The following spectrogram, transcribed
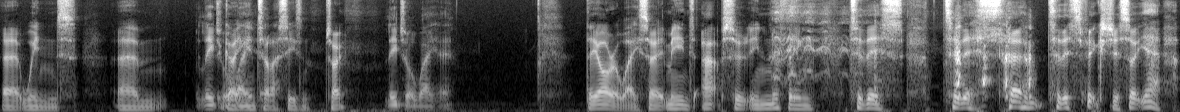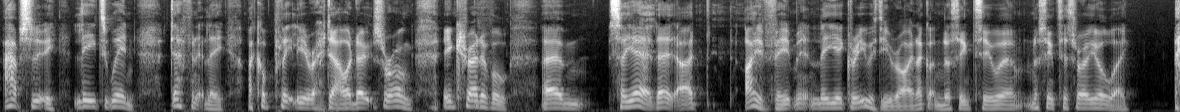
uh, wins um, going into last season. Sorry, Leeds are away here they are away, so it means absolutely nothing to this to this um, to this fixture. So yeah, absolutely, Leeds win definitely. I completely read our notes wrong. Incredible. Um, so yeah, I, I vehemently agree with you, Ryan. I got nothing to um, nothing to throw your way.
